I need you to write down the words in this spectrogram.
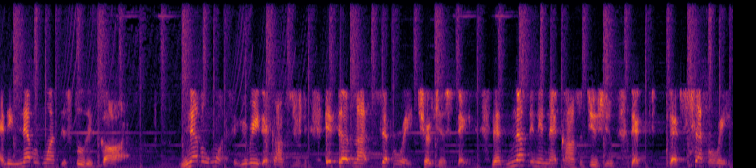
and they never once excluded God. Never once. If you read that Constitution, it does not separate church and state. There's nothing in that Constitution that that separates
